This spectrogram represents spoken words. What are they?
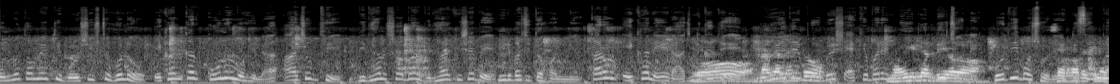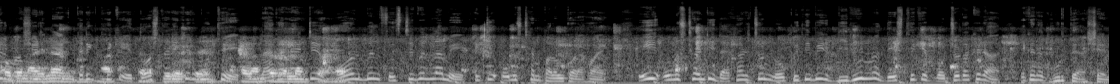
অন্যতম একটি বৈশিষ্ট্য হলো এখানকার কোনো মহিলা আজ অবধি বিধানসভার বিধায়ক হিসেবে নির্বাচিত হননি। কারণ এখানে রাজনীতিতে মহিলাদের প্রবেশ একেবারে নেই বললেই চলে। প্রতি বছরে ডিসেম্বর মাসের এক তারিখ থেকে দশ তারিখের মধ্যে নাগাল্যান্ডে হর্নবিল ফেস্টিভ্যাল নামে একটি অনুষ্ঠান পালন করা হয়। এই অনুষ্ঠানটি দেখার জন্য পৃথিবীর বিভিন্ন দেশ থেকে পর্যটকেরা এখানে ঘুরতে আসেন।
